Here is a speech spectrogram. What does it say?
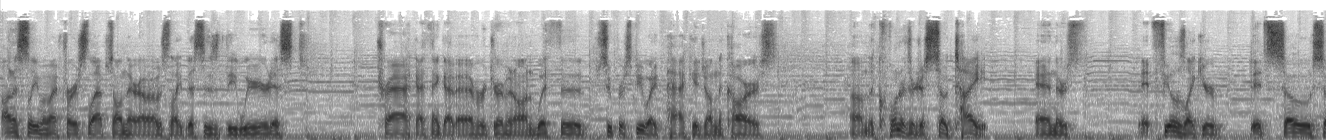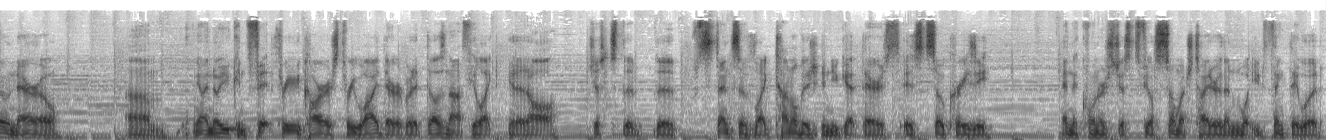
honestly when my first laps on there. I was like, this is the weirdest track I think I've ever driven on with the super speedway package on the cars. Um, the corners are just so tight, and there's it feels like you're it's so so narrow. Um, you know, I know you can fit three cars three wide there, but it does not feel like it at all. Just the the sense of like tunnel vision you get there is is so crazy, and the corners just feel so much tighter than what you'd think they would.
